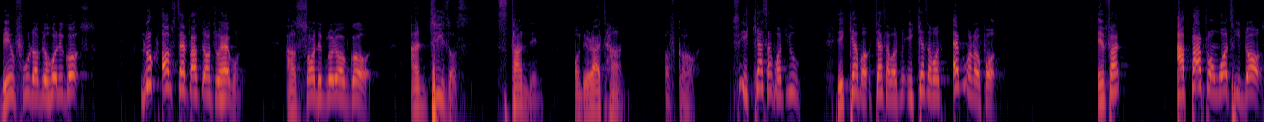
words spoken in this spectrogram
being full of the Holy Ghost, looked up steadfastly unto heaven and saw the glory of God and Jesus standing on the right hand of God. See, he cares about you. He cares about, cares about me. He cares about every one of us. In fact, apart from what he does,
